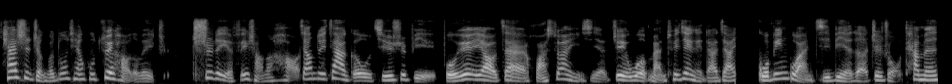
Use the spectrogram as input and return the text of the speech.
它是整个东钱湖最好的位置，吃的也非常的好，相对价格我其实是比博悦要再划算一些，这我蛮推荐给大家。国宾馆级别的这种，他们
